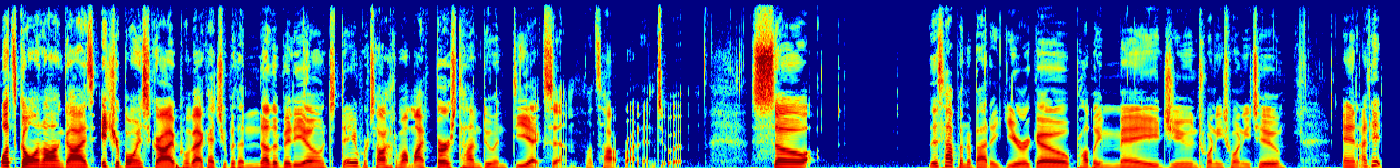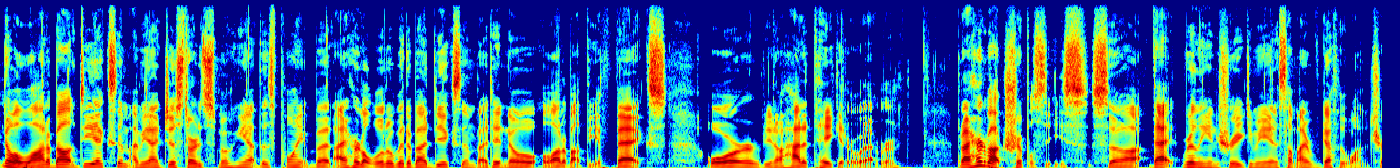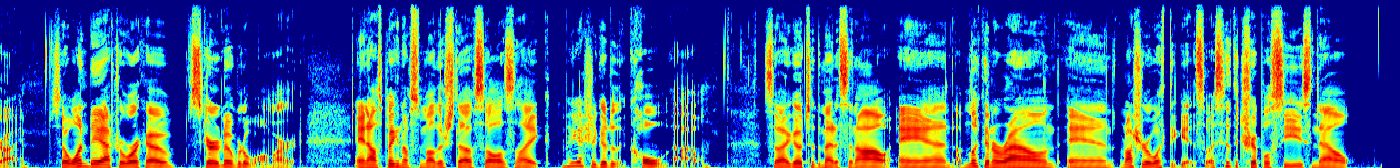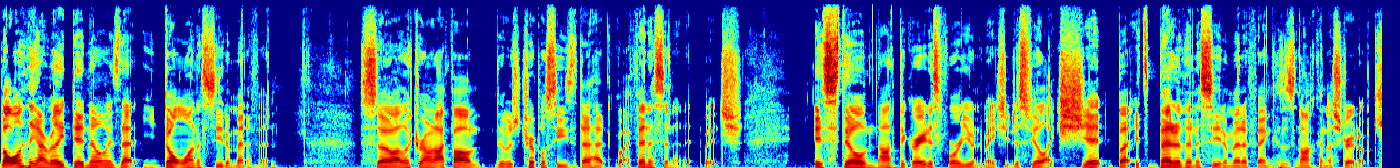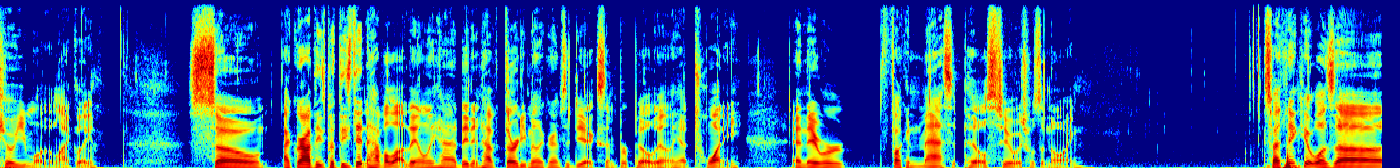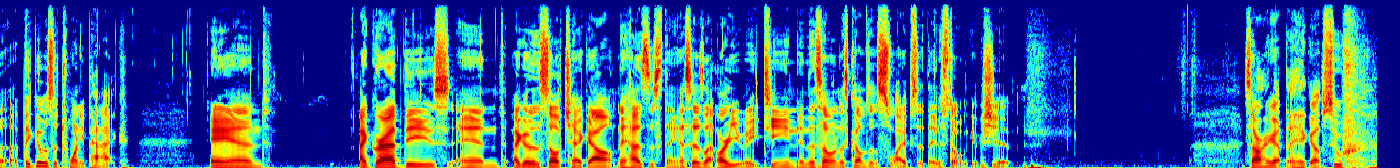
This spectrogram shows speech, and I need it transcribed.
What's going on guys? It's your boy Scribe coming back at you with another video today we're talking about my first time doing DXM. Let's hop right into it. So this happened about a year ago, probably May, June 2022 and I didn't know a lot about DXM. I mean I just started smoking at this point but I heard a little bit about DXM but I didn't know a lot about the effects or you know how to take it or whatever. But I heard about triple C's, so uh, that really intrigued me, and it's something I definitely wanted to try. So one day after work, I skirted over to Walmart, and I was picking up some other stuff, so I was like, maybe I should go to the cold aisle. So I go to the medicine aisle, and I'm looking around, and I'm not sure what to get. So I see the triple C's. Now, the only thing I really did know is that you don't want acetaminophen. So I looked around, and I found there was triple C's that had guaifenesin in it, which is still not the greatest for you and it makes you just feel like shit, but it's better than acetaminophen because it's not going to straight up kill you more than likely. So I grabbed these, but these didn't have a lot. They only had they didn't have 30 milligrams of DXM per pill. They only had 20, and they were fucking massive pills too, which was annoying. So I think it was a I think it was a 20 pack, and I grabbed these and I go to the self checkout and it has this thing that says like "Are you 18?" and then someone just comes and swipes it. They just don't give a shit. Sorry, I got the hiccups. Oof.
